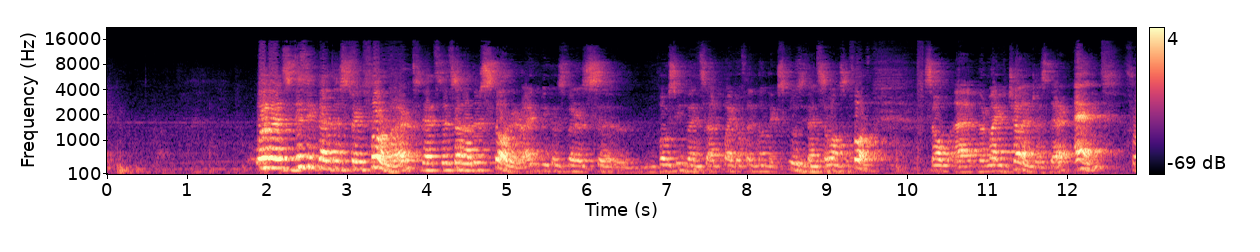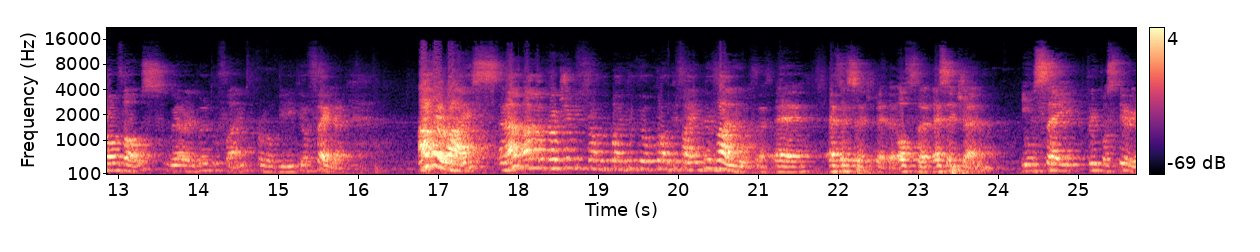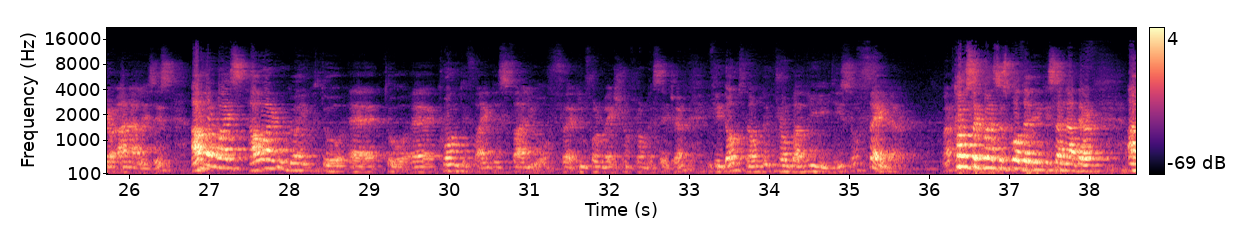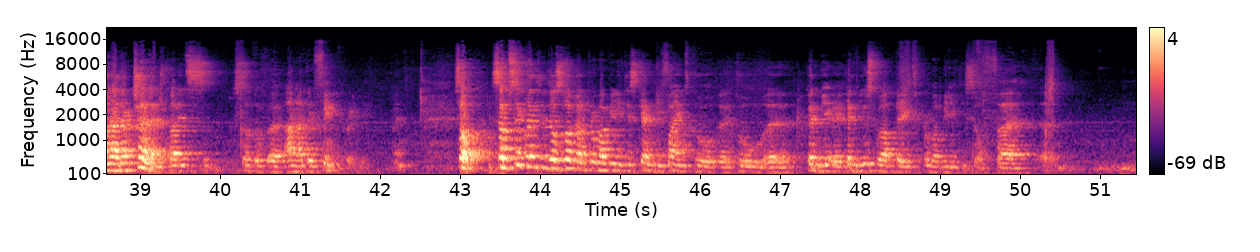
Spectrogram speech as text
Whether it's difficult and straightforward, that's, that's another story, right? Because there's, uh, those events are quite often non-exclusive and so on and so forth. So uh, there might be challenges there. And from those, we are able to find probability of failure. Otherwise, and I'm, I'm, approaching it from the point of view of quantifying the value of, uh, FSH, uh, of uh, SHM in, say, pre-posterior analysis. Otherwise, how are you going to, uh, to uh, quantify this value of uh, information from SHM if you don't know the probabilities of failure? Consequences modeling is another, another challenge, but it's sort of another thing. Really. So subsequently, those local probabilities can be defined to, uh, to uh, can be uh, can be used to update probabilities of uh, uh,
